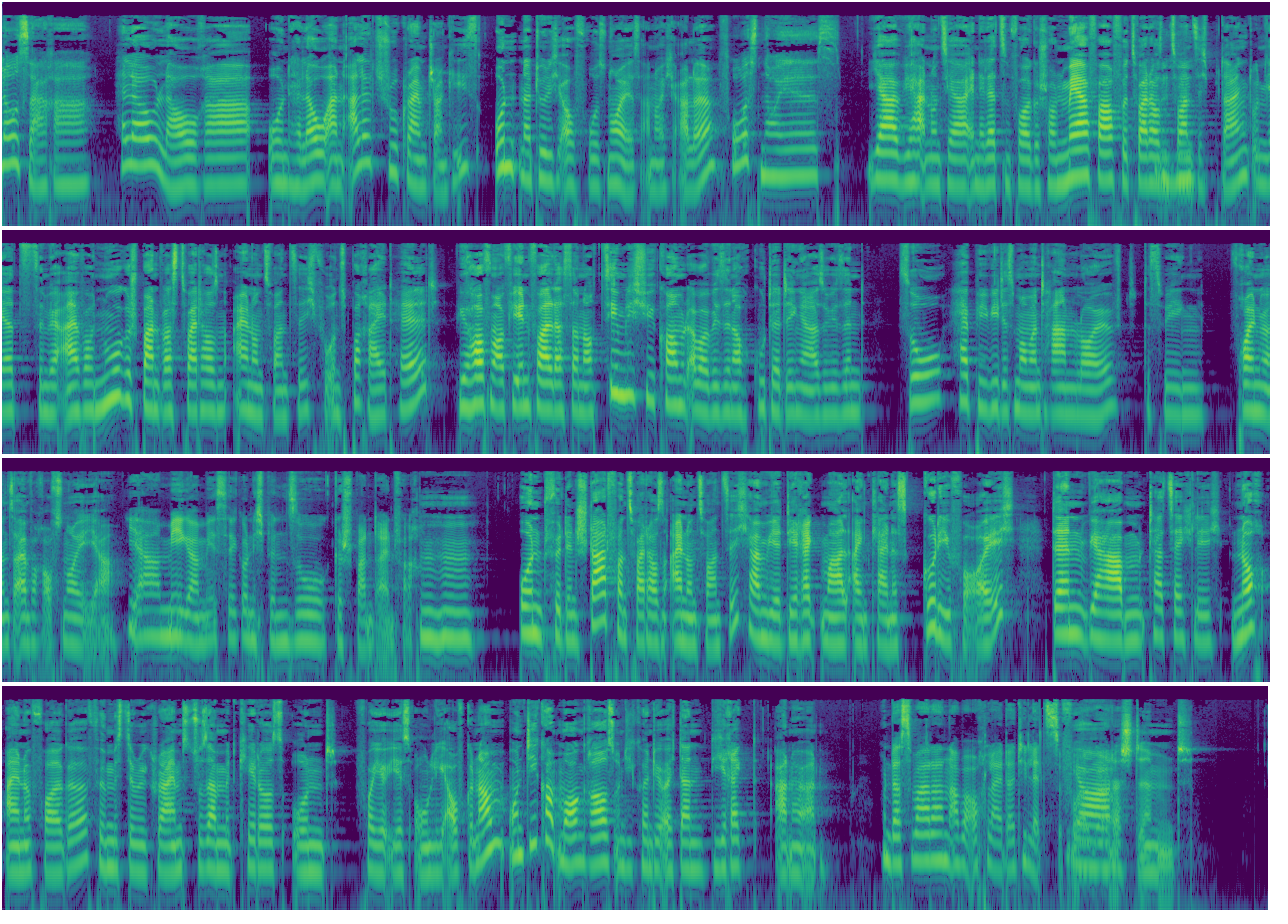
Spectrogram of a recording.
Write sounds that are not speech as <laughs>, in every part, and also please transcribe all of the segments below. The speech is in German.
Hello Sarah. Hello Laura und hello an alle True Crime Junkies und natürlich auch frohes Neues an euch alle. Frohes Neues. Ja, wir hatten uns ja in der letzten Folge schon mehrfach für 2020 mhm. bedankt und jetzt sind wir einfach nur gespannt, was 2021 für uns bereithält. Wir hoffen auf jeden Fall, dass da noch ziemlich viel kommt, aber wir sind auch guter Dinge. Also wir sind so happy, wie das momentan läuft. Deswegen freuen wir uns einfach aufs neue Jahr. Ja, megamäßig und ich bin so gespannt einfach. Mhm. Und für den Start von 2021 haben wir direkt mal ein kleines Goodie für euch, denn wir haben tatsächlich noch eine Folge für Mystery Crimes zusammen mit Kiddos und For Your Ears Only aufgenommen und die kommt morgen raus und die könnt ihr euch dann direkt anhören. Und das war dann aber auch leider die letzte Folge. Ja, das stimmt.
